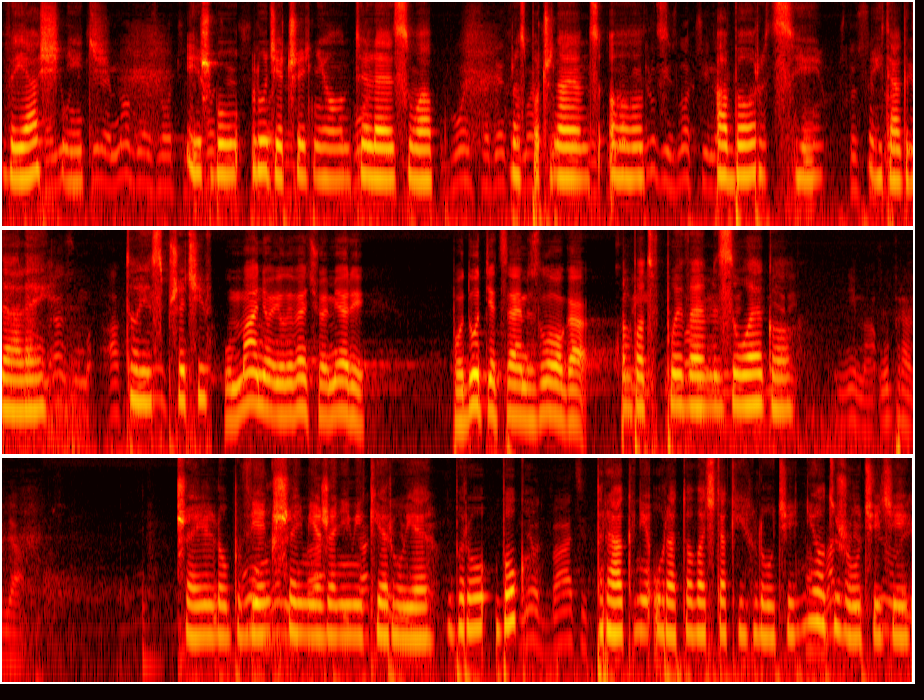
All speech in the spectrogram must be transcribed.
wyjaśnić, iż ludzie czynią tyle zła, rozpoczynając od aborcji i tak dalej. To jest przeciw pod wpływem złego. Mniejszej lub większej mierze nimi kieruje. Bóg pragnie uratować takich ludzi, nie odrzucić ich.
